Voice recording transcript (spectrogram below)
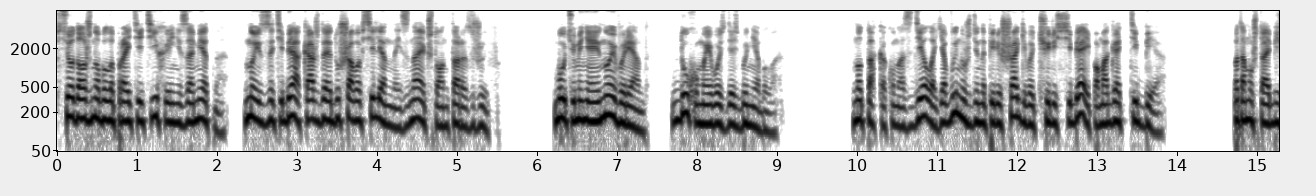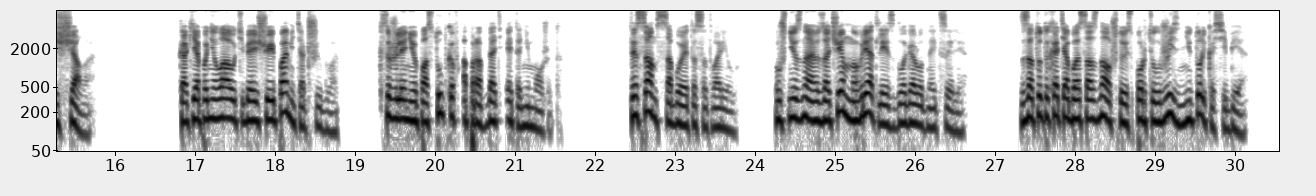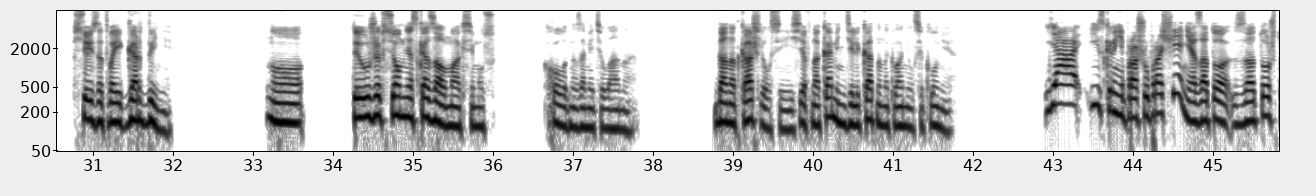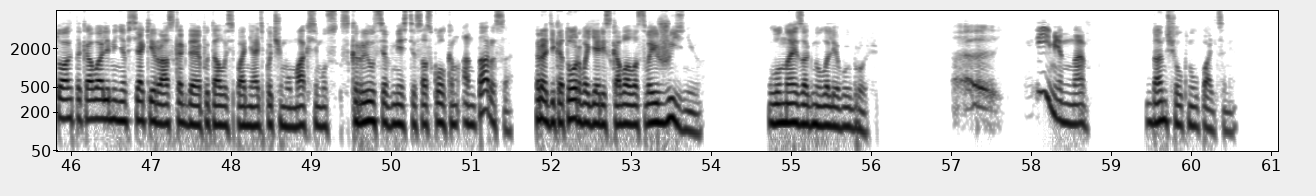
Все должно было пройти тихо и незаметно, но из-за тебя каждая душа во Вселенной знает, что Антарес жив. Будь у меня иной вариант, духу моего здесь бы не было. Но так как у нас дело, я вынуждена перешагивать через себя и помогать тебе. Потому что обещала. Как я поняла, у тебя еще и память отшибла. К сожалению, поступков оправдать это не может. Ты сам с собой это сотворил. Уж не знаю зачем, но вряд ли из благородной цели. Зато ты хотя бы осознал, что испортил жизнь не только себе. Все из-за твоей гордыни. Но ты уже все мне сказал, Максимус, — холодно заметила она. Дан откашлялся и, сев на камень, деликатно наклонился к луне. «Я искренне прошу прощения за то, за то, что атаковали меня всякий раз, когда я пыталась понять, почему Максимус скрылся вместе с осколком Антареса, ради которого я рисковала своей жизнью. Луна изогнула левую бровь. «Э, «Именно», — Дан щелкнул пальцами.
